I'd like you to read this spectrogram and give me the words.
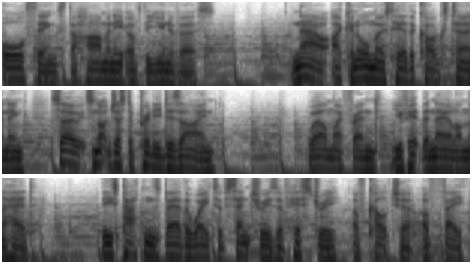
all things, the harmony of the universe. Now I can almost hear the cogs turning, so it's not just a pretty design. Well, my friend, you've hit the nail on the head. These patterns bear the weight of centuries of history, of culture, of faith.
